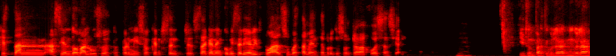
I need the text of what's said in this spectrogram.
que están haciendo mal uso de estos permisos que se sacan en comisaría virtual, supuestamente porque son trabajos esenciales. Y tú en particular, Nicolás,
